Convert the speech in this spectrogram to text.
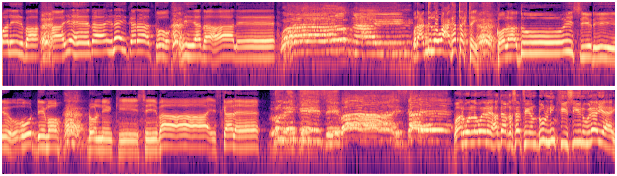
waliba aayaheeda inay garaato niyadaa leh war cabdillow waxaa ka tagtay kol hadduu isyidhi u dhimo. Dhul ninkiisiba iska leh waar wallaweynay hadday qarsantihiin dhul ninkiisii inuu leeyahay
